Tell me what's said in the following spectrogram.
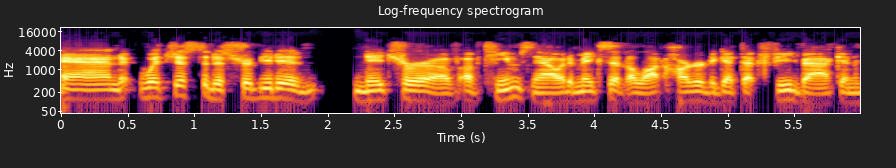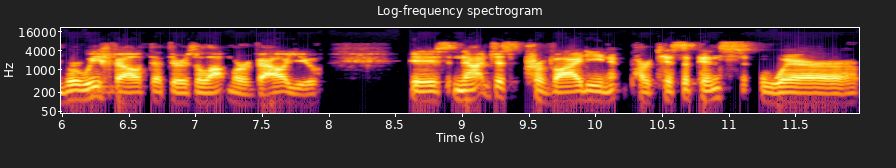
And with just the distributed nature of, of teams now, it makes it a lot harder to get that feedback. And where we felt that there's a lot more value is not just providing participants where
